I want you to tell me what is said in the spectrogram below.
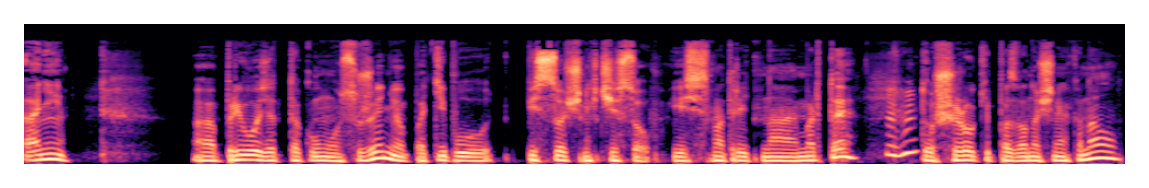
Они приводят к такому сужению по типу песочных часов. Если смотреть на МРТ, угу. то широкий позвоночный канал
